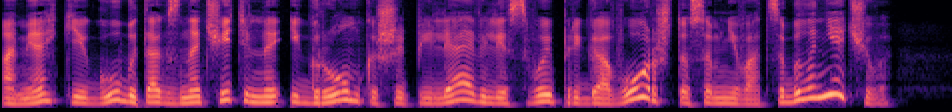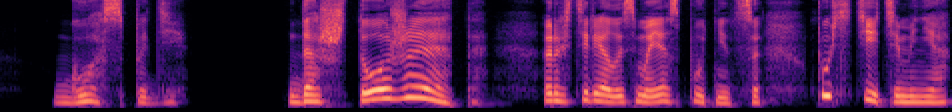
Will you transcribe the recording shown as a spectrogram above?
а мягкие губы так значительно и громко шепелявили свой приговор, что сомневаться было нечего. «Господи! Да что же это?» — растерялась моя спутница. «Пустите меня,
